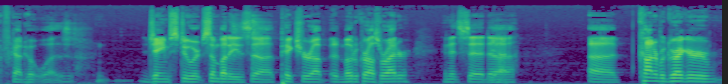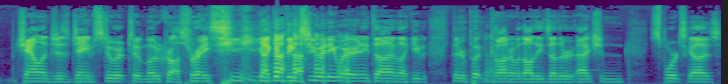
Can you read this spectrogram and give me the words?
I forgot who it was, James Stewart, somebody's uh, picture up, a motocross rider, and it said uh, uh, Conor McGregor challenges James Stewart to a motocross race. I can beat you anywhere, anytime. Like he, they were putting Conor with all these other action sports guys.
